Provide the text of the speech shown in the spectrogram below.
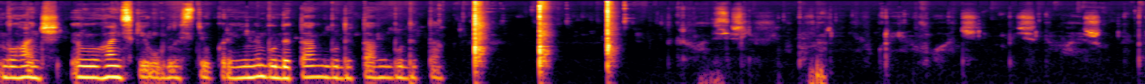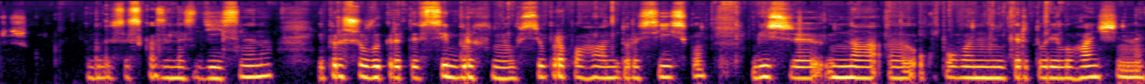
Луганщ... Луганській області України. Буде так, буде так, буде так. Відкриваю всі на повернення в Україну Луганщині. Більше немає жодної перешкоди. Буде все сказане здійснено. І прошу викрити всі брехню, всю пропаганду російську. Більше на е, окупованій території Луганщини.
